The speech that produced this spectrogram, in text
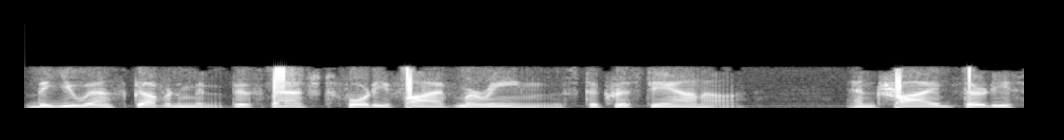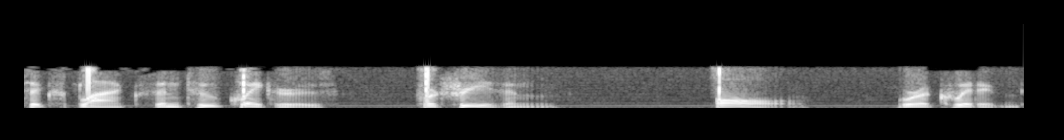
The U.S. government dispatched 45 Marines to Christiana and tried 36 blacks and two Quakers for treason. All were acquitted.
